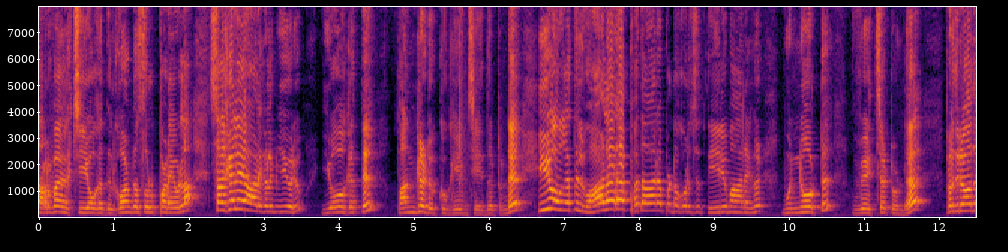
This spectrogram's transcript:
സർവകക്ഷി യോഗത്തിൽ കോൺഗ്രസ് ഉൾപ്പെടെയുള്ള സകല ആളുകളും ഈ ഒരു യോഗത്തിൽ പങ്കെടുക്കുകയും ചെയ്തിട്ടുണ്ട്. ഈ യോഗത്തിൽ വളരെ പ്രധാനപ്പെട്ട കുറച്ച് തീരുമാനങ്ങൾ മുന്നോട്ട് വെച്ചിട്ടുണ്ട്. പ്രതിരോധ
